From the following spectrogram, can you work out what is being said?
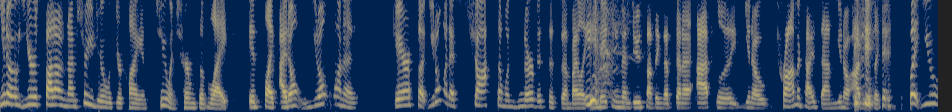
you know you're spot on and i'm sure you do it with your clients too in terms of like it's like i don't you don't want to scare so you don't want to shock someone's nervous system by like Yeah. making them do something that's going to absolutely you know traumatize them you know obviously. But you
